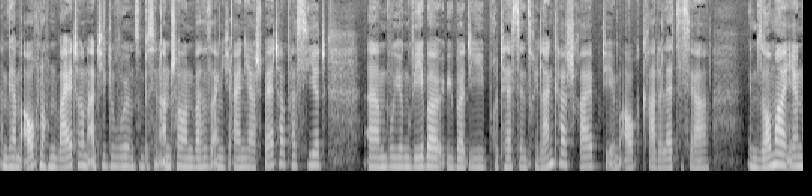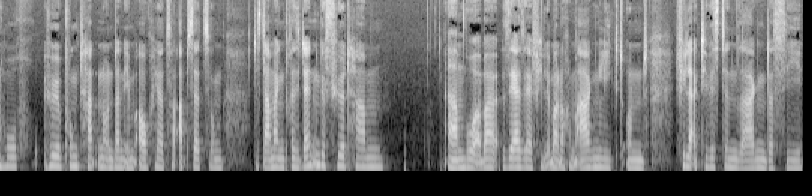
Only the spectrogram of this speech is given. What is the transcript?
Ähm, wir haben auch noch einen weiteren Artikel, wo wir uns ein bisschen anschauen, was ist eigentlich ein Jahr später passiert, ähm, wo Jürgen Weber über die Proteste in Sri Lanka schreibt, die eben auch gerade letztes Jahr im Sommer ihren Hoch Höhepunkt hatten und dann eben auch ja zur Absetzung des damaligen Präsidenten geführt haben. Ähm, wo aber sehr, sehr viel immer noch im Argen liegt und viele Aktivistinnen sagen, dass sie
